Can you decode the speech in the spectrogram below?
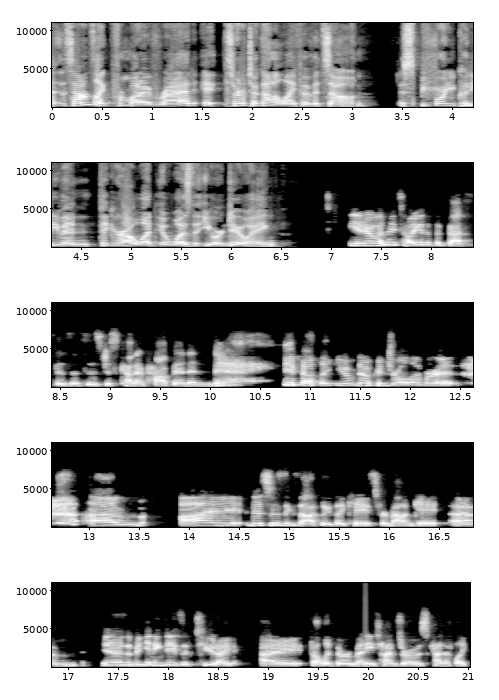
of sounds like from what I've read, it sort of took on a life of its own just before you could even figure out what it was that you were doing you know, when they tell you that the best businesses just kind of happen and, you know, like you have no control over it. Um, I, this was exactly the case for Mountain Gate. Um, you know, in the beginning days of Toot, I, I felt like there were many times where I was kind of like,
